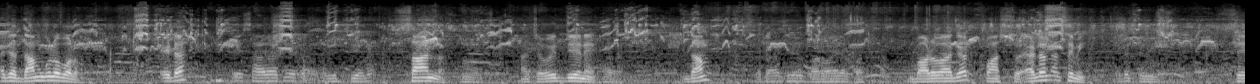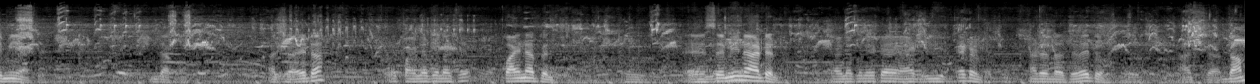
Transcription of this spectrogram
আচ্ছা দামগুলো বলো। এটা? সান আচ্ছা উইথ দিয়ে না। ডিএনএ দাম? বারো হাজার পাঁচশো। বারো হাজার পাঁচশো। অ্যাডাল না সেমি? এটা সেমি। সেমি আছে। দেখো। আচ্ছা এটা? পাইনাপেল আছে। পাইনাপেল সেমি না অ্যাটেল পাইনাপেল এটা অ্যাডাল্ট আছে। অ্যাটেল আছে তাই তো? আচ্ছা দাম?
